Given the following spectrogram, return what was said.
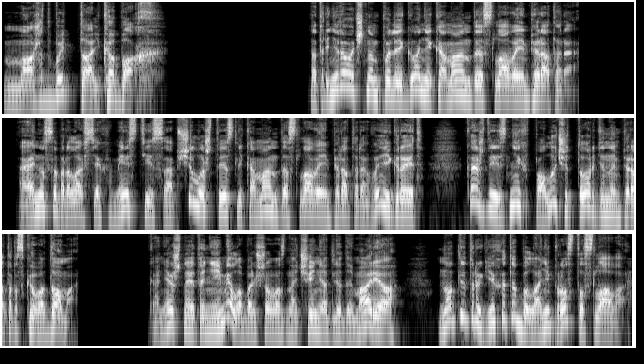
Может быть, только бог. На тренировочном полигоне команды «Слава Императора». Айна собрала всех вместе и сообщила, что если команда «Слава Императора» выиграет, каждый из них получит Орден Императорского Дома. Конечно, это не имело большого значения для Демарио, но для других это была не просто слава.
